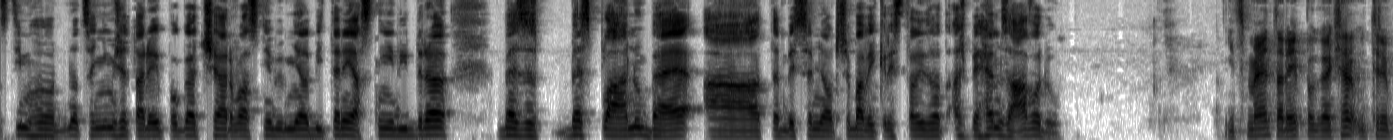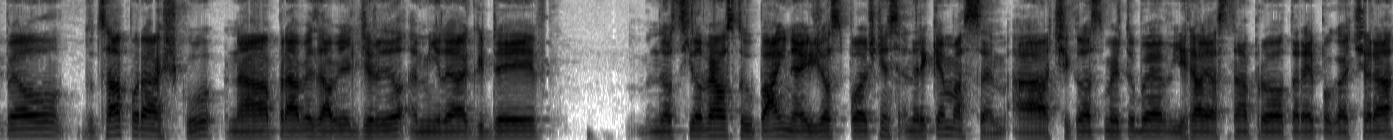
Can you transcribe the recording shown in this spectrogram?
s tím hodnocením, že tady Pogačar vlastně by měl být ten jasný lídr bez, bez plánu B a ten by se měl třeba vykrystalizovat až během závodu. Nicméně tady Pogačar utrpěl docela porážku na právě závodě Giro Emilia, kdy do cílového stoupání najížděl společně s Enrikem Masem a čekali jsme, že to bude výhra jasná pro tady Pogačara,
